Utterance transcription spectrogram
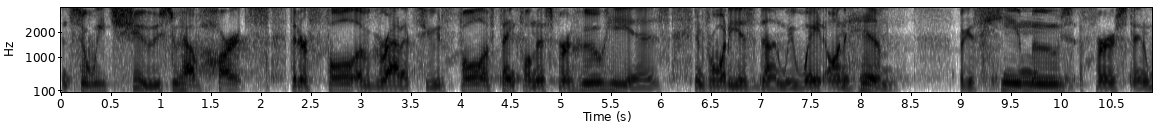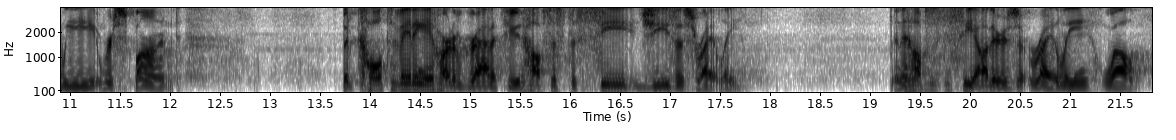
And so we choose to have hearts that are full of gratitude, full of thankfulness for who He is and for what He has done. We wait on Him because He moves first and we respond. But cultivating a heart of gratitude helps us to see Jesus rightly. And it helps us to see others rightly well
